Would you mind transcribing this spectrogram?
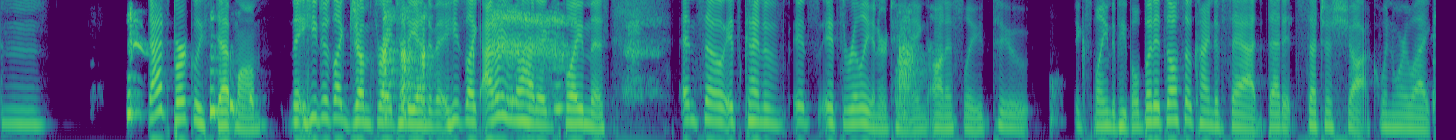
Mm that's Berkli's stepmom. He just like jumps right to the end of it. He's like, I don't even know how to explain this. And so it's kind of it's it's really entertaining, honestly, to explain to people. But it's also kind of sad that it's such a shock when we're like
